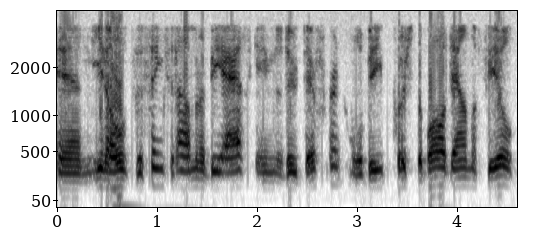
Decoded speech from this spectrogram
And, you know, the things that I'm going to be asking him to do different will be push the ball down the field,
